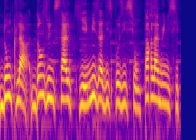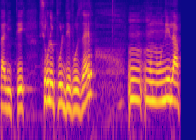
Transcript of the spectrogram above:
Donc là, dans une salle qui est mise à disposition par la municipalité sur le pôle des Voselles, on, on, est là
